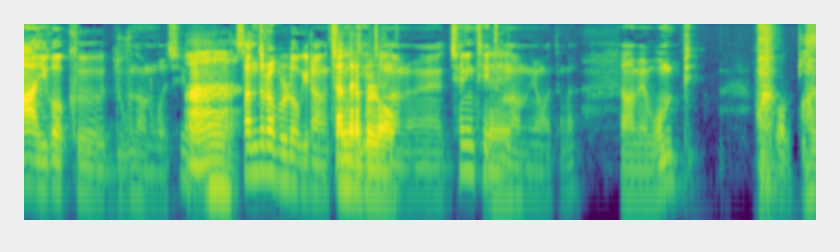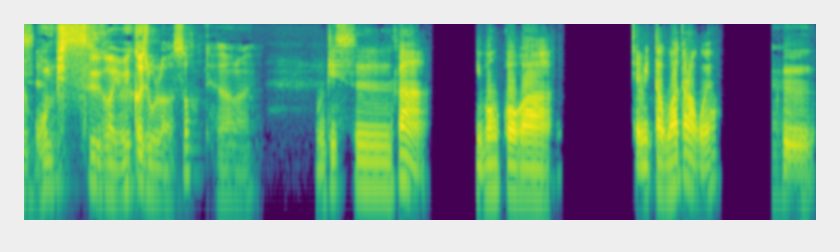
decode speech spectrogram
아 이거 그 누구 나오는 거지? 아 산드라 블록이랑 산드라 블록 나오는, 채닝 테이텀 네. 나오는 영화 같은 거. 그다음에 원피 원피스. 아, 원피스가 여기까지 올라왔어? 대단하네. 원피스가 이번 거가 재밌다고 하더라고요. 네. 그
